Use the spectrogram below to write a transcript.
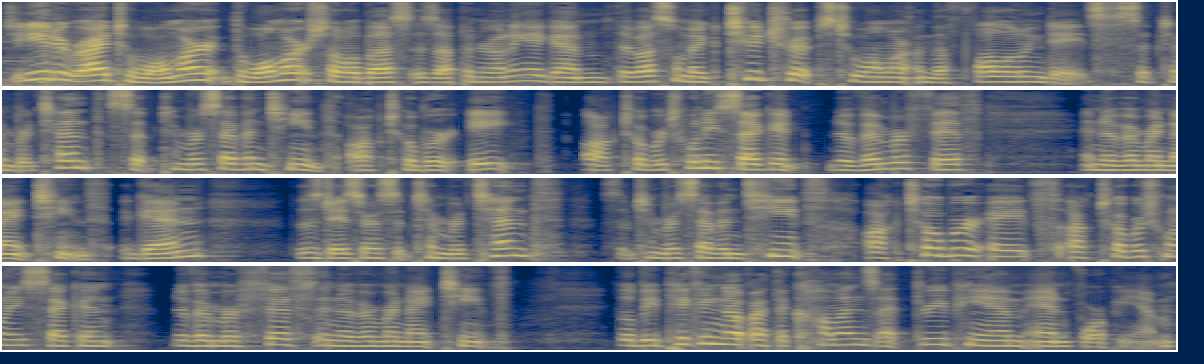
Do you need a ride to Walmart? The Walmart shuttle bus is up and running again. The bus will make two trips to Walmart on the following dates September 10th, September 17th, October 8th, October 22nd, November 5th, and November 19th. Again, those days are September 10th, September 17th, October 8th, October 22nd, November 5th, and November 19th. They'll be picking up at the Commons at 3 p.m. and 4 p.m.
